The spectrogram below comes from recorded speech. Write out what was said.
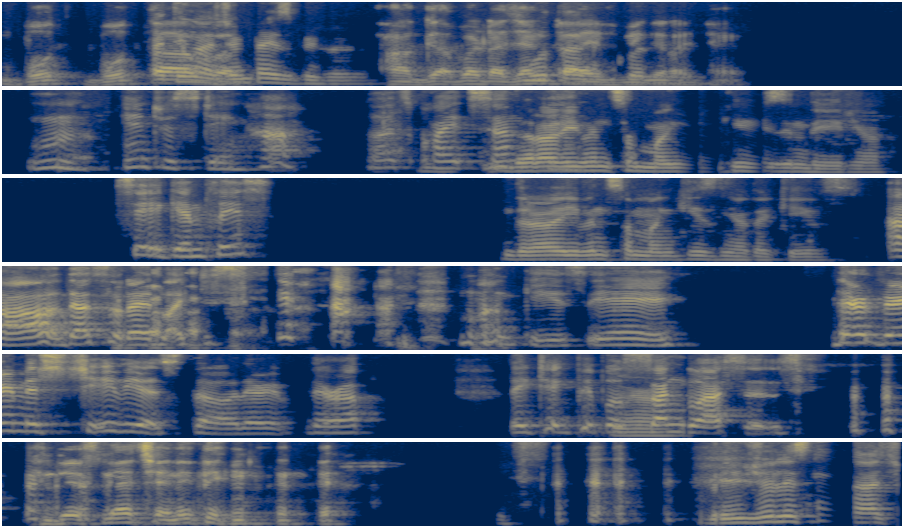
both both I think are, Ajanta is bigger. uh, but Both Ajanta is bigger, I think. Mm, interesting, huh? Well, that's quite some. There are even some monkeys in the area. Say again, please. There are even some monkeys near the caves. Oh, that's what I'd like to see. Monkeys, yay. They're very mischievous though. They're they're up. They take people's Yeah. sunglasses. They snatch anything. They usually snatch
